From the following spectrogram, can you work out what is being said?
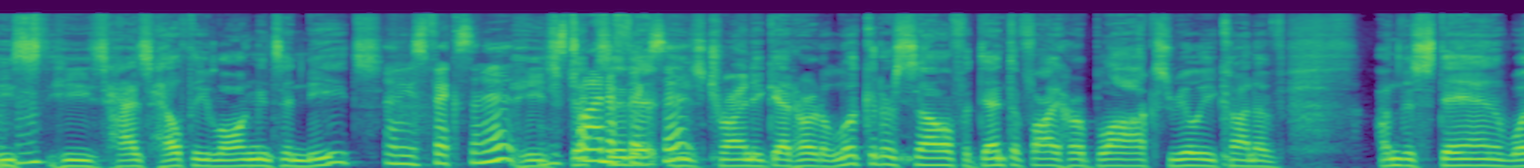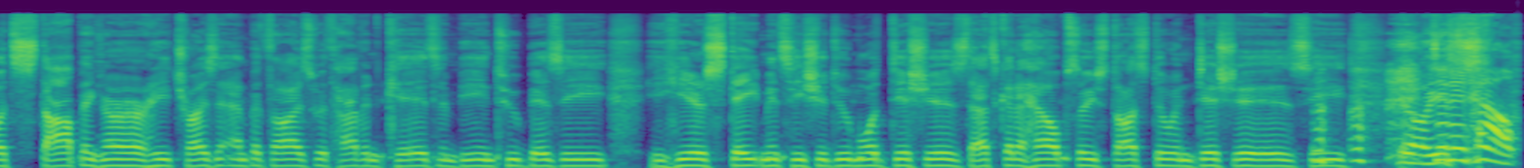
He's mm-hmm. he's has healthy longings and needs. And he's fixing it. He's, He's, trying to fix it. He's trying to get her to look at herself, identify her blocks, really kind of understand what's stopping her. He tries to empathize with having kids and being too busy. He hears statements he should do more dishes. That's going to help. So he starts doing dishes. He, you know, Did it he's- help?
